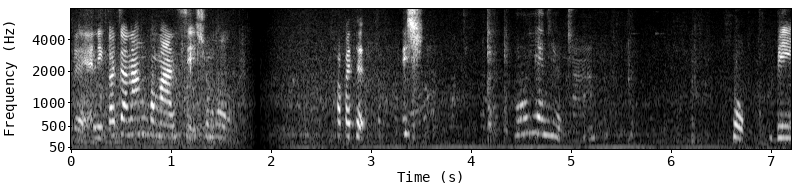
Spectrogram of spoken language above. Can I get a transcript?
เลย อันนี้ก็จะนั่งประมาณสี่ชั่วโมง เข้าไปเถอะ อิชโอ้เย็นอยู่นะหกบี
